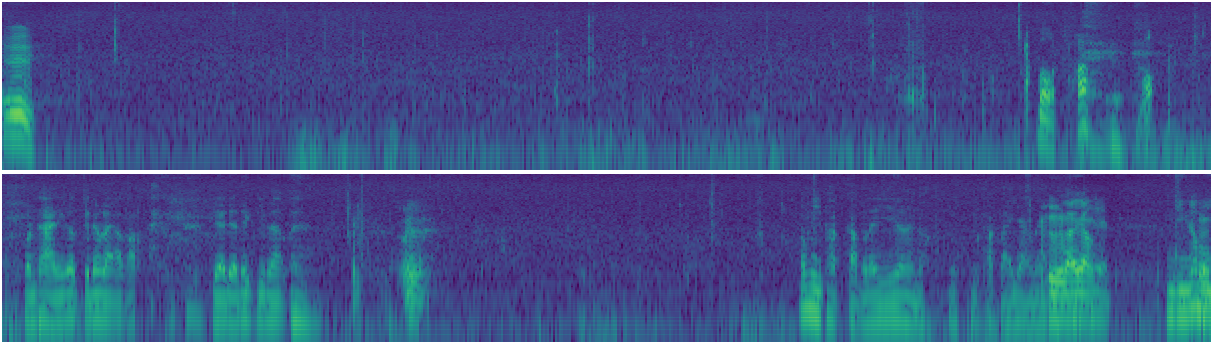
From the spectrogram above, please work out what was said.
อืมโบดฮะคนถ่ายนี่ก็กินน้ำลายออกๆเดี๋ยวเดี๋ยวได้กินแล้ว ก็มีผักกับอะไรเยอะเลยเนาะนี่มีผักหลายอย่างเลยอืมหลายอย่าง มะเขืเทศจริงๆต้องมี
